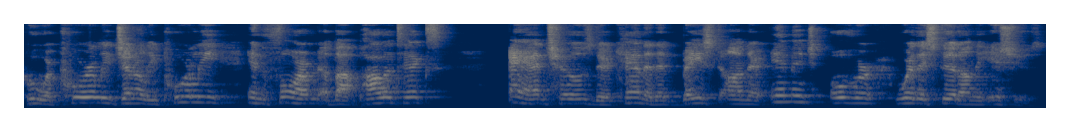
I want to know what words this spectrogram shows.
who were poorly, generally poorly informed about politics and chose their candidate based on their image over where they stood on the issues,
